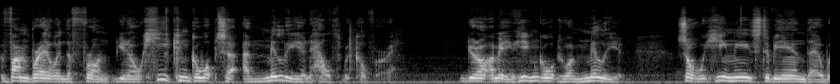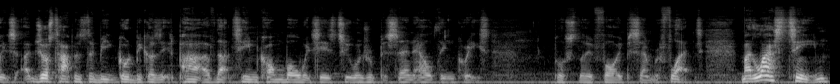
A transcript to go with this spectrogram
Van Brail in the front, you know, he can go up to a million health recovery. You know what I mean? He can go up to a million. So he needs to be in there, which just happens to be good because it's part of that team combo, which is 200% health increase plus the 40% reflect. My last team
